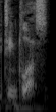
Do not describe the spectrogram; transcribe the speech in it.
18 plus.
